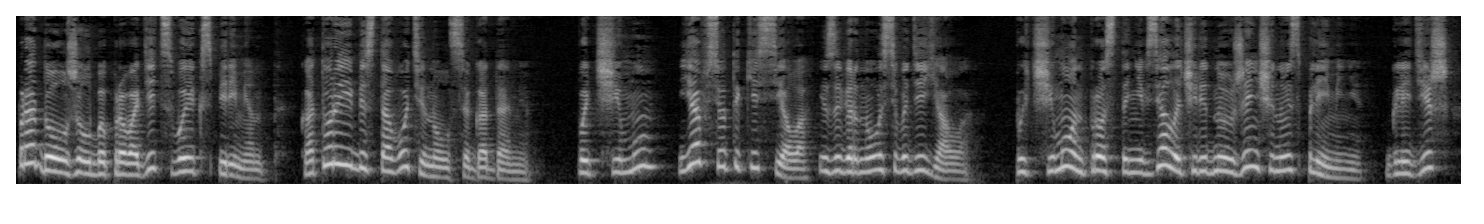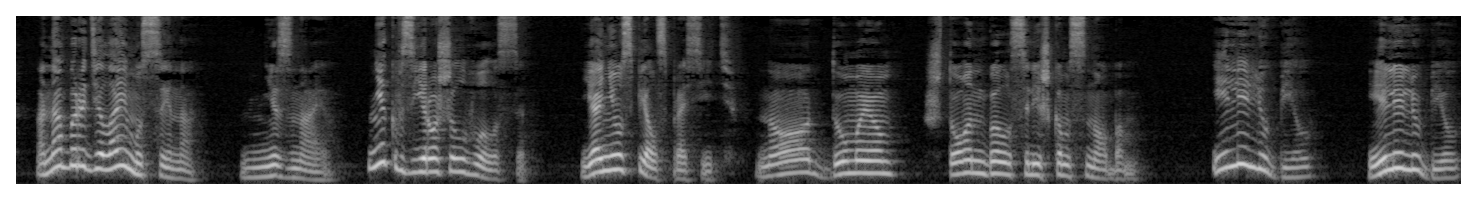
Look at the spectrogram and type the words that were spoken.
продолжил бы проводить свой эксперимент, который и без того тянулся годами. Почему я все-таки села и завернулась в одеяло? Почему он просто не взял очередную женщину из племени? Глядишь, она бы родила ему сына. Не знаю. Ник взъерошил волосы. Я не успел спросить, но думаю, что он был слишком снобом. Или любил. Или любил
